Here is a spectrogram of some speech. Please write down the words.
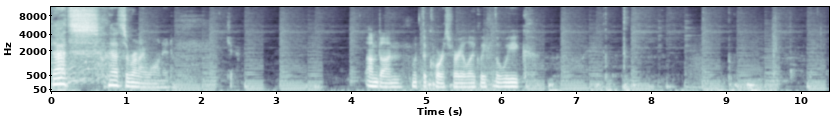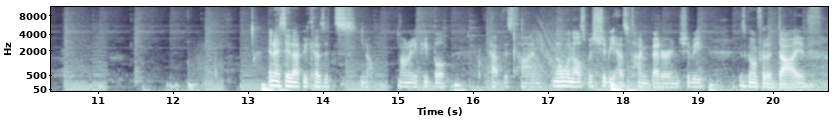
That's that's the run I wanted. Okay. I'm done with the course very likely for the week. And I say that because it's, you know, not many people have this time. No one else but Shibby has time better, and Shibby is going for the dive.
